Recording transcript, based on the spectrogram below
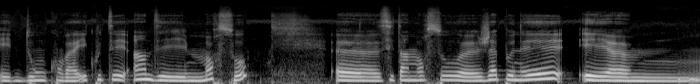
et donc on va écouter un des morceaux. Euh, c'est un morceau euh, japonais et euh,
